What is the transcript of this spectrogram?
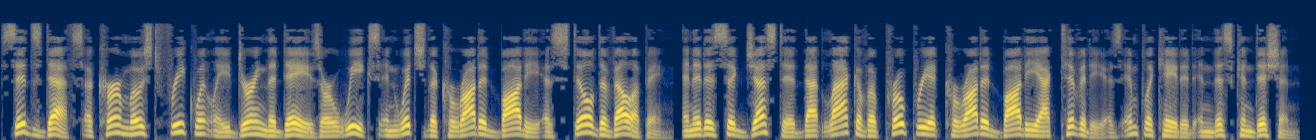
SIDS deaths occur most frequently during the days or weeks in which the carotid body is still developing, and it is suggested that lack of appropriate carotid body activity is implicated in this condition.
